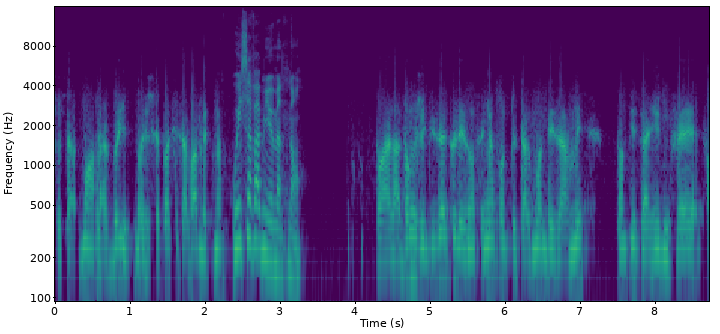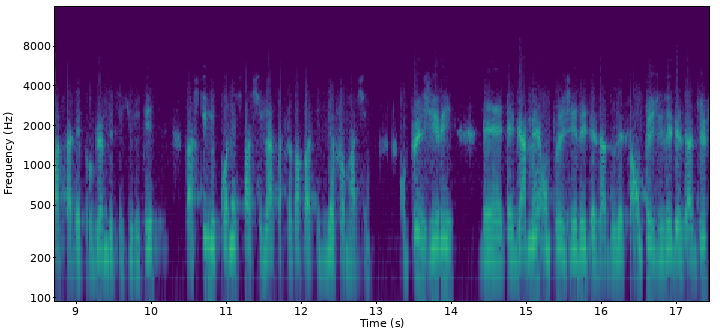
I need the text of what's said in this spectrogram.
totalement à l'abri. je ne sais pas si ça va maintenant. Oui, ça va mieux maintenant. Voilà, donc je disais que les enseignants sont totalement désarmés quand il s'agit de faire face à des problèmes de sécurité, parce qu'ils ne connaissent pas cela, ça ne fait pas partie de l'information. On peut gérer des, des, gamins, on peut gérer des adolescents, on peut gérer des adultes,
